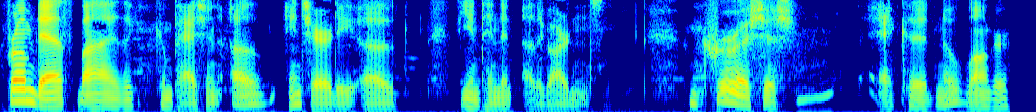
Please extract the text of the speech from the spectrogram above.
from death by the compassion of and charity of the intendant of the gardens. Croesus could no longer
